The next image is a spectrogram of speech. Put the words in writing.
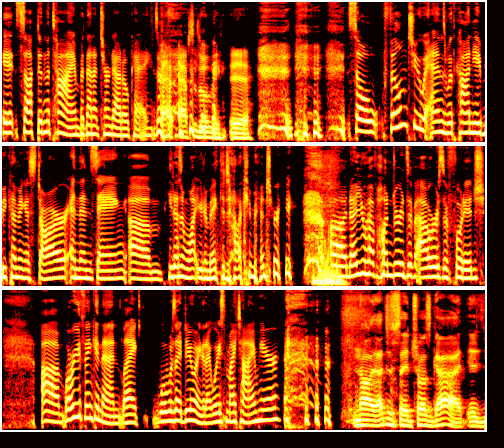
it sucked in the time, but then it turned out okay. Absolutely. Yeah. so, film two ends with Kanye becoming a star and then saying um, he doesn't want you to make the documentary. uh, now you have hundreds of hours of footage. Um, what were you thinking then? Like, what was I doing? Did I waste my time here? no, I just said trust God. It's,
